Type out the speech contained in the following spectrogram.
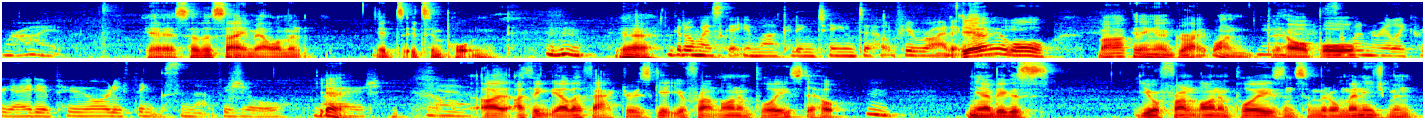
Right. Yeah, so the same element. It's it's important. hmm Yeah. You could almost get your marketing team to help you write it. Yeah, well, marketing a great one Yeah, to help. Or someone really creative who already thinks in that visual Yeah. mode. Yeah. I, I think the other factor is get your frontline employees to help. Hmm. You know, because your frontline employees and some middle management,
